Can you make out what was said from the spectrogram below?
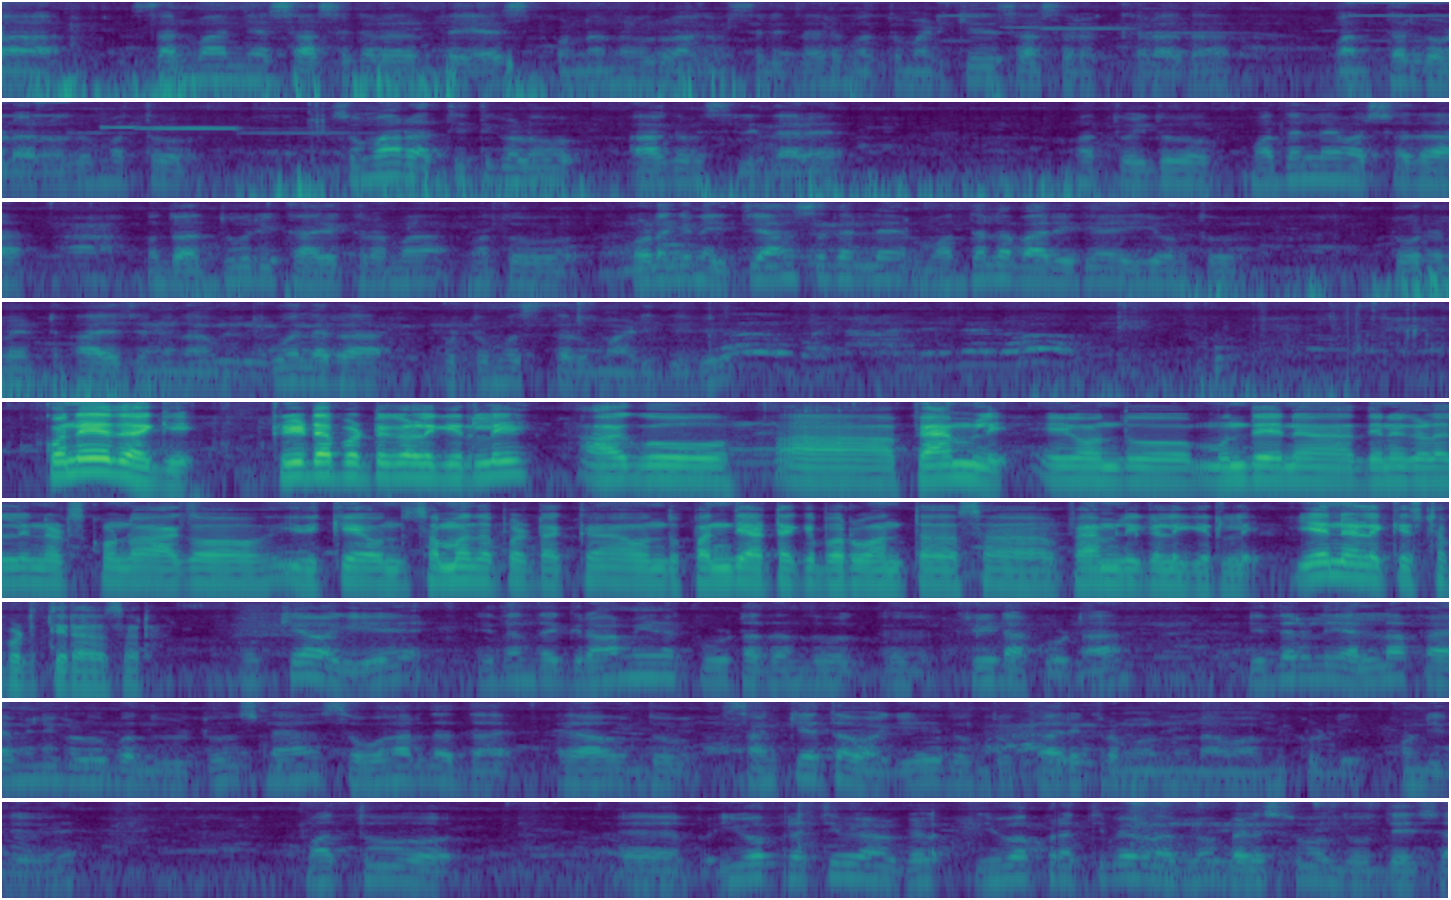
ಸನ್ಮಾನ್ಯ ಶಾಸಕರಾದಂಥ ಎಸ್ ಪೊನ್ನನವರು ಆಗಮಿಸಲಿದ್ದಾರೆ ಮತ್ತು ಮಡಿಕೇರಿ ಶಾಸಕರಾದ ಮಂತರ್ಗೌಡರವರು ಮತ್ತು ಸುಮಾರು ಅತಿಥಿಗಳು ಆಗಮಿಸಲಿದ್ದಾರೆ. ಮತ್ತು ಇದು ಮೊದಲನೇ ವರ್ಷದ ಒಂದು ಅದ್ಧೂರಿ ಕಾರ್ಯಕ್ರಮ ಮತ್ತು ಕೊಡಗಿನ ಇತಿಹಾಸದಲ್ಲೇ ಮೊದಲ ಬಾರಿಗೆ ಈ ಒಂದು ಟೂರ್ನಮೆಂಟ್ ಆಯೋಜನೆ ನಾವು ಕೂಲರ ಕುಟುಂಬಸ್ಥರು ಮಾಡಿದ್ದೀವಿ. ಕೊನೆಯದಾಗಿ ಕ್ರೀಡಾಪಟುಗಳಿಗಿರಲಿ ಹಾಗೂ ಫ್ಯಾಮ್ಲಿ ಈ ಒಂದು ಮುಂದಿನ ದಿನಗಳಲ್ಲಿ ನಡೆಸ್ಕೊಂಡು ಆಗೋ ಇದಕ್ಕೆ ಒಂದು ಸಂಬಂಧಪಟ್ಟ ಒಂದು ಪಂದ್ಯಾಟಕ್ಕೆ ಬರುವಂಥ ಸ ಫ್ಯಾಮ್ಲಿಗಳಿಗಿರಲಿ ಏನು ಹೇಳಕ್ಕೆ ಇಷ್ಟಪಡ್ತೀರಾ ಸರ್? ಮುಖ್ಯವಾಗಿ ಇದೊಂದು ಗ್ರಾಮೀಣ ಕೂಟದೊಂದು ಕ್ರೀಡಾಕೂಟ. ಇದರಲ್ಲಿ ಎಲ್ಲ ಫ್ಯಾಮಿಲಿಗಳು ಬಂದುಬಿಟ್ಟು ಸ್ನೇಹ ಸೌಹಾರ್ದದ ಒಂದು ಸಂಕೇತವಾಗಿ ಇದೊಂದು ಕಾರ್ಯಕ್ರಮವನ್ನು ನಾವು ಹಮ್ಮಿಕೊಂಡಿ, ಕೊಂಡಿದ್ದೇವೆ. ಮತ್ತು ಯುವ ಪ್ರತಿಭೆಗಳ, ಯುವ ಪ್ರತಿಭೆಗಳನ್ನು ಬೆಳೆಸುವ ಒಂದು ಉದ್ದೇಶ.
